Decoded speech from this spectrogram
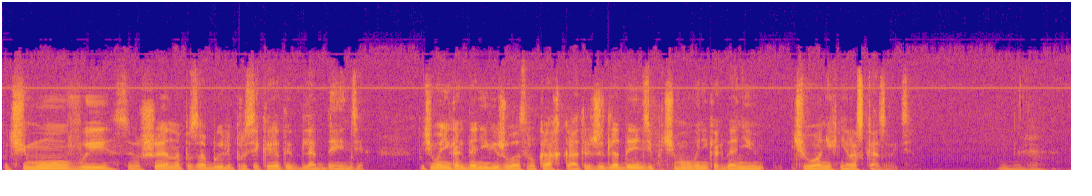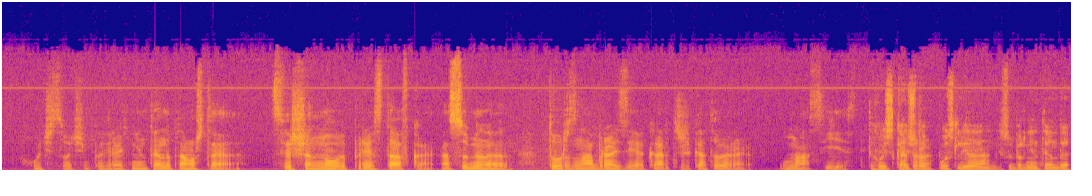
Почему вы совершенно позабыли про секреты для Дэнди? Почему я никогда не вижу у вас в руках картриджи для Дэнди? Почему вы никогда ни, ничего о них не рассказываете? Хочется очень поиграть в Nintendo, потому что совершенно новая приставка, особенно то разнообразие картриджей, которое у нас есть. Ты хочешь сказать, Которая- что после да. Супер Нинтендо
